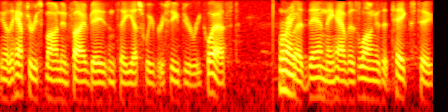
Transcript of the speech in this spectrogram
You know, they have to respond in five days and say, yes, we've received your request right. but then they have as long as it takes to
